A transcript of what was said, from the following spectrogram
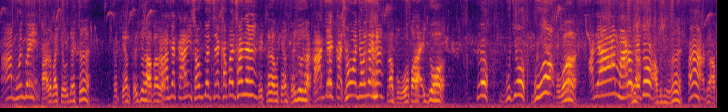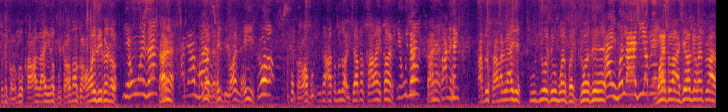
હા બોલ ભાઈ મારો ભાઈ ચૌદ જ છે ને તેમ થઈ ગયું છે આપણા તો. આજે કાળી સૌદ છે ખબર છે ને એટલે તો તેમ થઈ ગયું છે આજે કશો વાંધો નહીં પેલા ભૂવો પર આવી ગયો પેલો ભૂત્યો ભૂવો વાહ અરે આ મારો બેટો. આ બધું હા. આપણે તો ઘણું ખાવા લાગી તો ભૂતાળમાં ગણવાય છે એવું હોય છે? અરે આ મારો નહીં બીવા નહીં. તો તો આ તો બધું આપણે ખાવા જ. એવું છે? તારે. તારે આ બધું ખાવા લાગે પૂજ્યો છે મોય ભજ્યો છે. આ હિંમત લાયા છીએ આપણે. મોય પેલા છે કે ભાઈ પેલા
